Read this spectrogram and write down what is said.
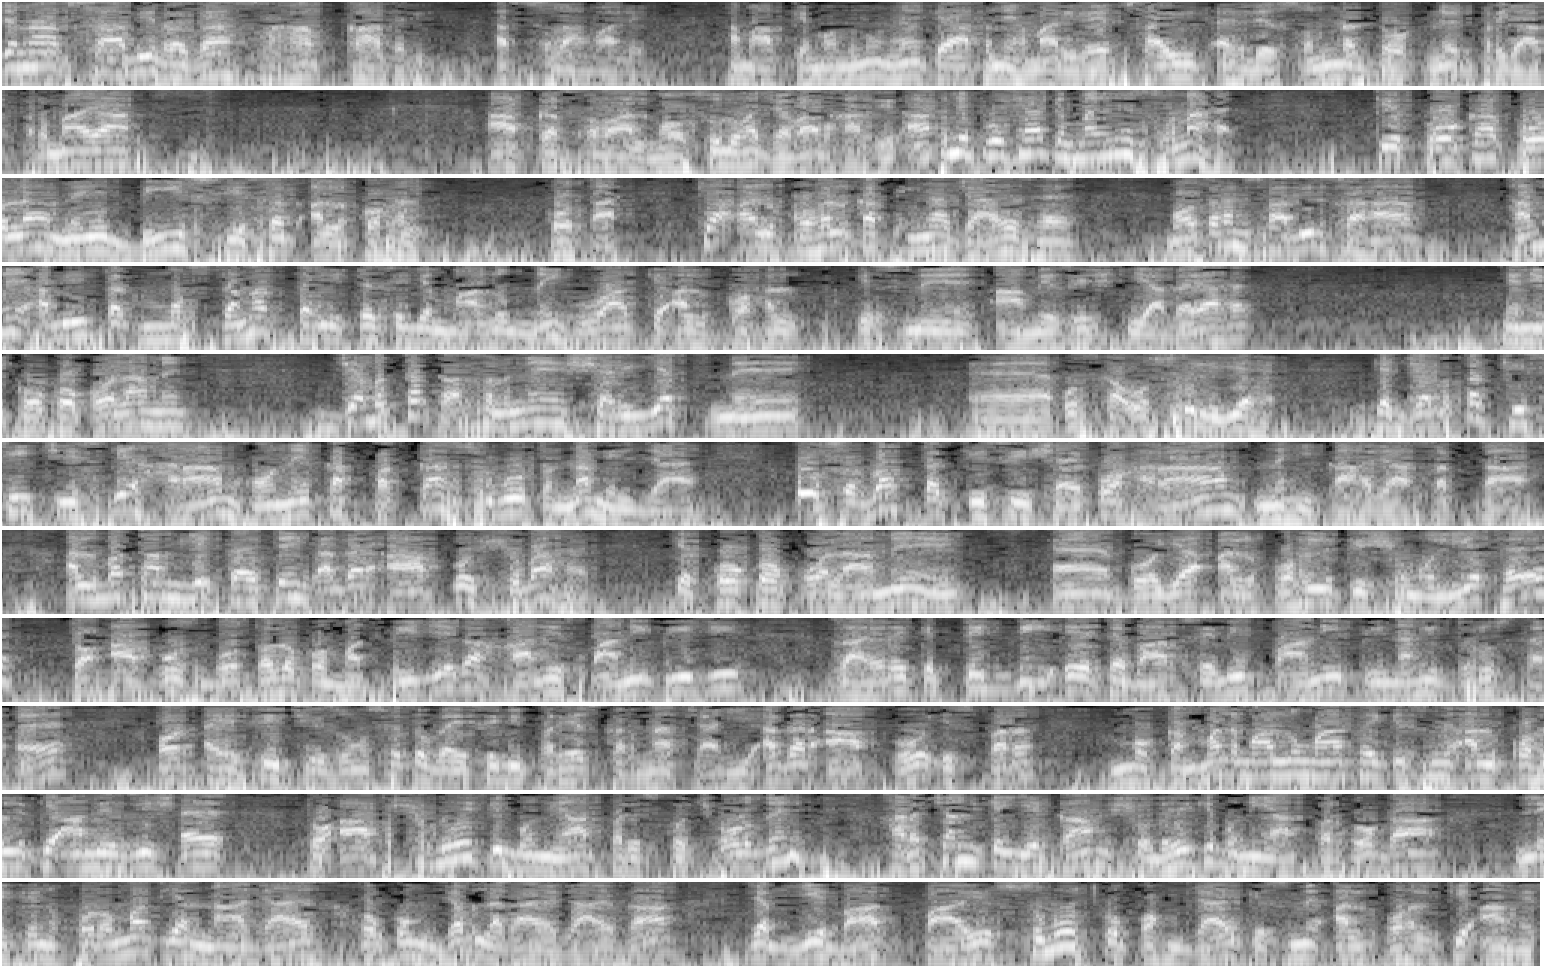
जनाब साबिर रजा साहब कादरी, अस्सलाम वालेकुम हम आपके ममनून हैं कि आपने हमारी वेबसाइट अहले सुन्नत डॉट नेट पर याद फरमाया। आपका सवाल मौसू हुआ, जवाब हाजिर। आपने पूछा कि मैंने सुना है कि कोका कोला में 20 फ़ीसद अल्कोहल होता है। क्या अल्कोहल का पीना जायज़ है? मोहतरम साबिर साहब, हमें अभी तक मुस्तमद तरीके से यह मालूम नहीं हुआ कि अल्कोहल इसमें आमेजिश किया गया है। यानी कोको कोला में, जब तक असल में शरीयत में उसका उसूल यह है कि जब तक किसी चीज़ के हराम होने का पक्का सबूत न मिल जाए, उस वक्त तक किसी शय को हराम नहीं कहा जा सकता। अलबत् हम ये कहते हैं कि अगर आपको शुभ है कि कोको कोला में गोया अल्कोहल की शमूलियत है तो आप उस बोतलों को मत पीजिएगा, खालिश पानी पीजिए। ज़ाहिर है कि तिब्बी एतबार से भी पानी पीना ही दुरुस्त है, और ऐसी चीज़ों से तो वैसे भी परहेज करना चाहिए। अगर आपको इस पर मुकम्मल मालूम है कि इसमें अल्कोहल की आमेजिश है तो आप शुभ की बुनियाद पर इसको छोड़ दें। हरचंद के ये काम शुभ की बुनियाद पर होगा, लेकिन हुरमत या नाजायज हुक्म जब लगाया जाएगा, जब ये बात पाए सबूत को पहुँच जाए कि इसमें अल्कोहल की आमेज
